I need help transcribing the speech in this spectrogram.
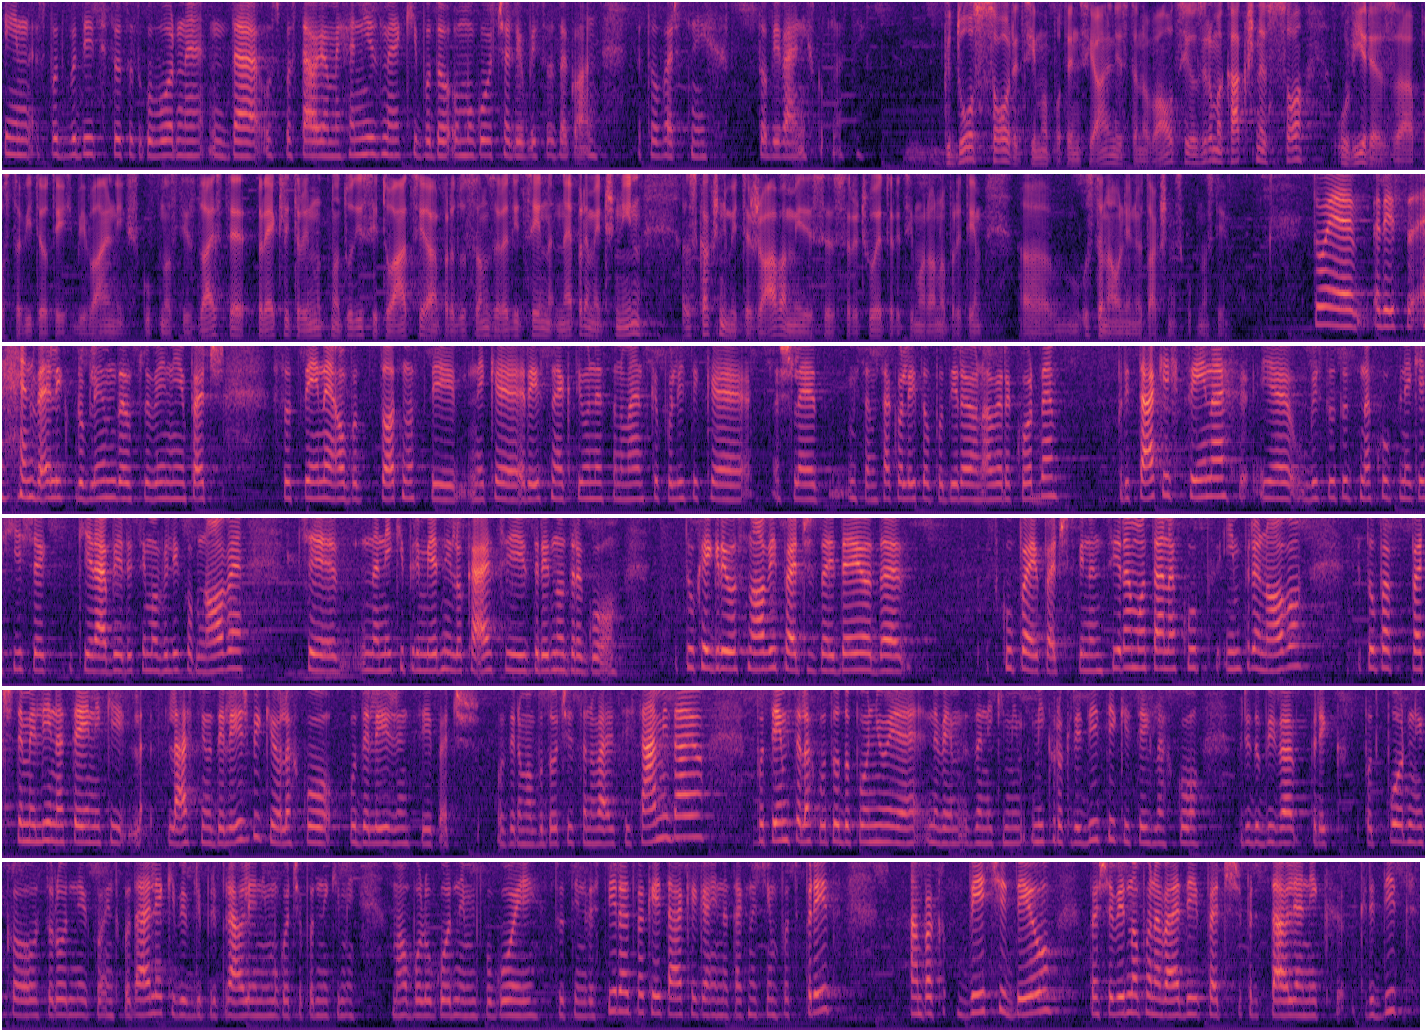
in spodbuditi tudi odgovorne, da vzpostavijo mehanizme, ki bodo omogočali v bistvu zagon to vrstnih sobivalnih skupnosti kdo so recimo potencijalni stanovalci oziroma kakšne so uvire za postavitev teh bivalnih skupnosti. Zdaj ste rekli trenutno tudi situacija, predvsem zaradi cen nepremečnin, s kakšnimi težavami se srečujete recimo ravno pri tem uh, ustanavljanju takšne skupnosti? To je res en velik problem, da v Sloveniji pač so cene ob odsotnosti neke resne aktivne stanovanske politike šle, mislim, vsako leto podirajo nove rekorde. Pri takih cenah je v bistvu tudi nakup neke hiše, ki rabi recimo veliko obnove, če je na neki primerni lokaciji izredno drago. Tukaj gre v osnovi pač za idejo, da skupaj pač financiramo ta nakup in prenovo. To pa pač temelji na tej neki lastni udeležbi, ki jo lahko udeleženci pač, oziroma bodoči stanovalci sami dajo. Potem se lahko to dopolnjuje ne vem, z nekimi mikrokrediti, ki se jih lahko pridobiva prek podpornikov, sorodnikov in tako dalje, ki bi bili pripravljeni mogoče pod nekimi malo bolj ugodnimi pogoji tudi investirati v kaj takega in na tak način podpreti. Ampak večji del pa še vedno ponavadi pač predstavlja nek kredit,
